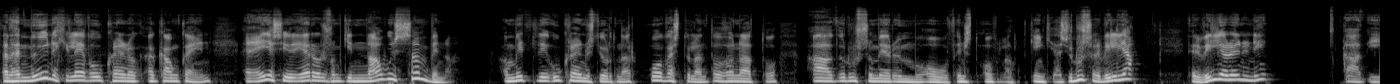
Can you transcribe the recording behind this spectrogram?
Þannig að það mun ekki leifa Úkræna að ganga inn, en eiga síður er orðið svo mikið náinn samvinna á milli Úkrænustjórnar og Vesturlanda og þá NATO að rúsum er um og finnst oflant gengið. Þessi rúsar vilja, þeir vilja rauninni að í,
